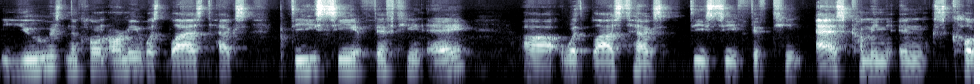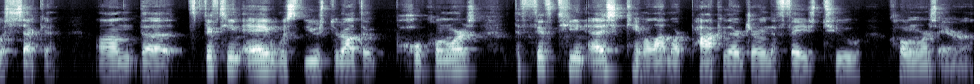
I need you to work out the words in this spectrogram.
used in the clone army was BlasTech DC-15A, uh, with BlasTech DC-15S coming in close second. Um, the 15A was used throughout the whole Clone Wars. The 15S became a lot more popular during the Phase 2 Clone Wars era.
